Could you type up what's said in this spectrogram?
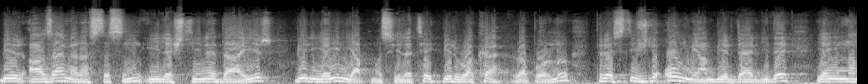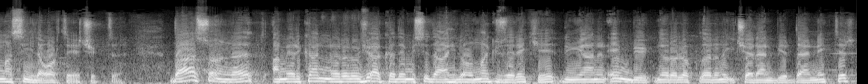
bir Alzheimer hastasının iyileştiğine dair bir yayın yapmasıyla tek bir vaka raporunu prestijli olmayan bir dergide yayınlamasıyla ortaya çıktı. Daha sonra Amerikan Nöroloji Akademisi dahil olmak üzere ki dünyanın en büyük nörologlarını içeren bir dernektir.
